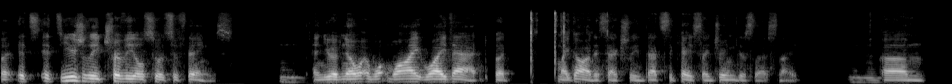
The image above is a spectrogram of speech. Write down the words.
But it's it's usually trivial sorts of things, mm-hmm. and you have no why why that. But my God, it's actually that's the case. I dreamed this last night. Mm-hmm. Um,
